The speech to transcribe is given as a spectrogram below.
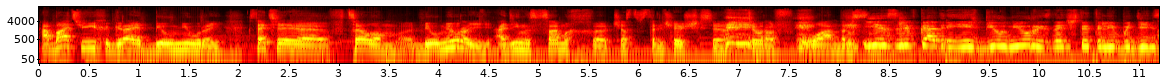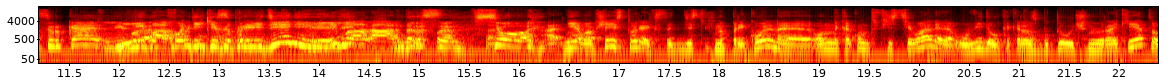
А батю их играет Билл Мюррей. Кстати, в целом, Билл Мюррей один из самых часто встречающихся актеров у Андерсона. Если в кадре есть Билл Мюррей, значит, это либо День сурка, либо... Либо Охотники за привидениями, либо Андерсон. Все. А, не, вообще история, кстати, действительно прикольная. Он на каком-то фестивале увидел как раз бутылочную ракету,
